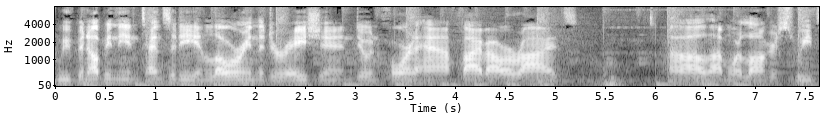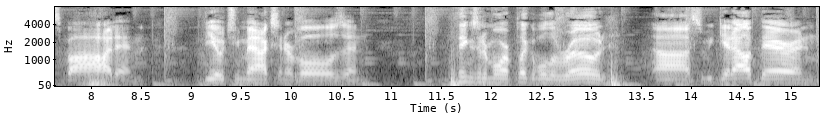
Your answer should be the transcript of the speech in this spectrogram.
we've been upping the intensity and lowering the duration, doing four and a half, five hour rides, uh, a lot more longer sweet spot and VO2 max intervals and things that are more applicable to road. Uh, so we get out there and,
